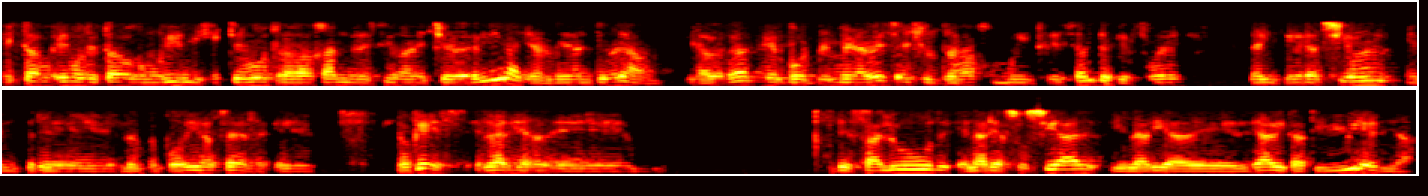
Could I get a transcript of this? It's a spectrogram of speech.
hemos estado, como bien dijiste vos, trabajando en Esteban Echeverría y Almirante Brown. Y la verdad que por primera vez ha hecho un trabajo muy interesante que fue la integración entre lo que podía ser eh, lo que es el área de, de salud, el área social y el área de, hábitat y vivienda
